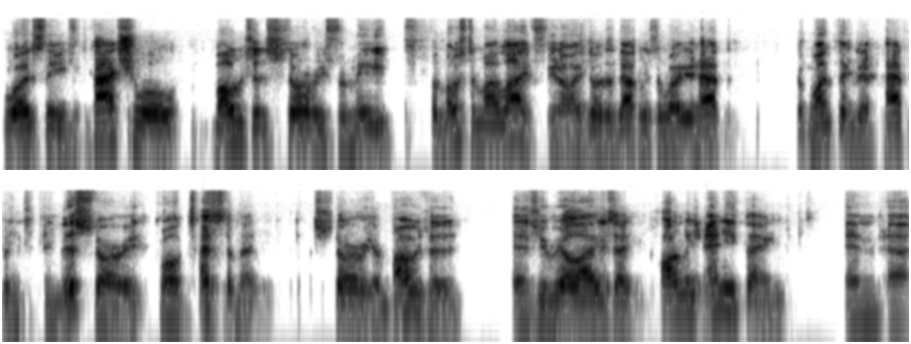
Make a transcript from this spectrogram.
was the factual Moses story for me for most of my life. You know, I thought that that was the way it happened. The one thing that happens in this story called Testament story of Moses is you realize that hardly anything in uh,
